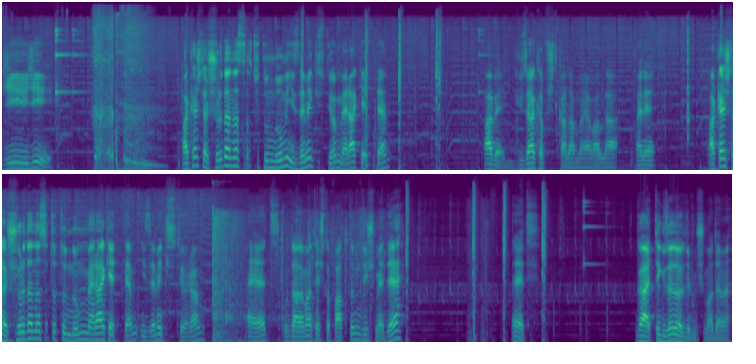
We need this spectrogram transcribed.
GG. Arkadaşlar şurada nasıl tutunduğumu izlemek istiyorum merak ettim. Abi güzel kapıştık adamla ya valla. Hani Arkadaşlar şurada nasıl tutunduğumu merak ettim. İzlemek istiyorum. Evet. Burada adama ateş topu attım. Düşmedi. Evet. Gayet de güzel öldürmüşüm adamı.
